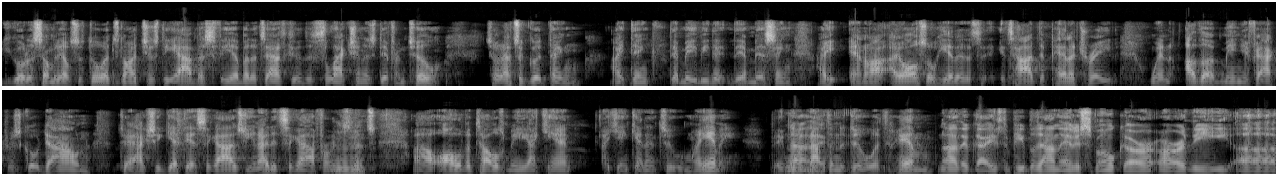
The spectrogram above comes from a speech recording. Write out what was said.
you go to somebody else's store, it's not just the atmosphere, but it's actually the selection is different too. So that's a good thing I think that maybe they're missing. I and I also hear that it's it's hard to penetrate when other manufacturers go down to actually get their cigars. United Cigar, for instance, uh, Oliver tells me I can't I can't get into Miami. They No, want they- nothing to do with him. No, the guys, the people down there to smoke are are the uh,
